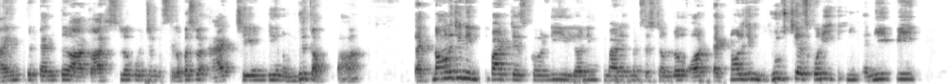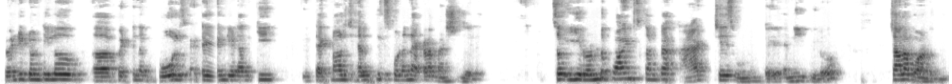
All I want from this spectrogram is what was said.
నైన్త్ టెన్త్ ఆ క్లాసెస్లో కొంచెం సిలబస్లో యాడ్ చేయండి అని ఉంది తప్ప టెక్నాలజీని ఇంపార్ట్ చేసుకోండి ఈ లెర్నింగ్ మేనేజ్మెంట్ సిస్టమ్లో ఆర్ టెక్నాలజీని యూజ్ చేసుకొని ఈ ఎన్ఈపి ట్వంటీ ట్వంటీలో పెట్టిన గోల్స్ అటైన్ చేయడానికి టెక్నాలజీ హెల్ప్ తీసుకోవడానికి ఎక్కడ మెన్షన్ చేయలేదు. సో ఈ రెండు పాయింట్స్ కనుక యాడ్ చేసి ఉంటే ఎన్ఈపిలో చాలా బాగుంటుంది.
